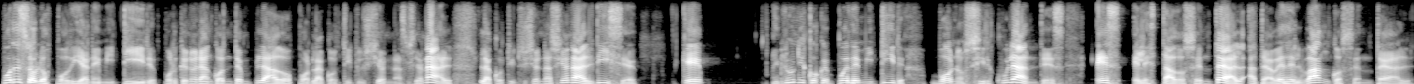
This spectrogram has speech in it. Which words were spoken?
por eso los podían emitir, porque no eran contemplados por la Constitución Nacional. La Constitución Nacional dice que el único que puede emitir bonos circulantes es el Estado central a través del Banco Central.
